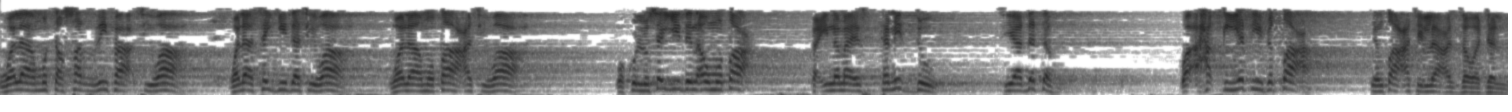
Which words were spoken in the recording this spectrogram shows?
ولا متصرف سواه ولا سيد سواه ولا مطاع سواه. وكل سيد أو مطاع فإنما يستمد سيادته وأحقيته في الطاعة من طاعة الله عز وجل.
